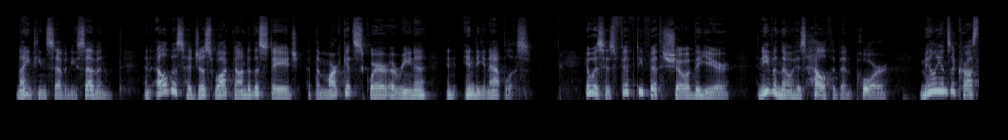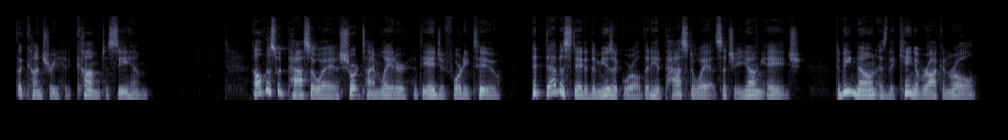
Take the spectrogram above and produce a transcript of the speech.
1977, and Elvis had just walked onto the stage at the Market Square Arena in Indianapolis. It was his 55th show of the year, and even though his health had been poor, millions across the country had come to see him. Elvis would pass away a short time later at the age of 42. It devastated the music world that he had passed away at such a young age. To be known as the king of rock and roll,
